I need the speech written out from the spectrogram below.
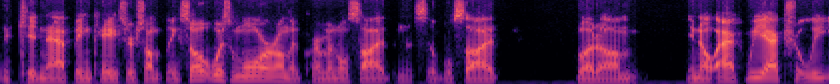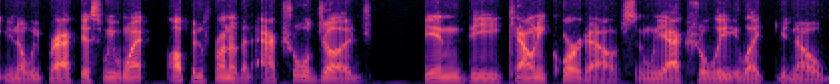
the kidnapping case or something. So it was more on the criminal side than the civil side. But um, you know, act, we actually you know we practiced. We went up in front of an actual judge in the county courthouse, and we actually like you know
